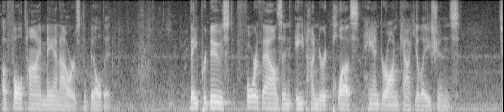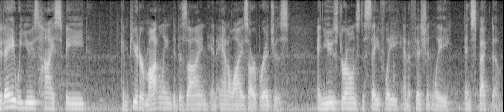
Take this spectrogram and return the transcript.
of full-time man hours to build it. They produced 4,800 plus hand-drawn calculations. Today we use high-speed computer modeling to design and analyze our bridges and use drones to safely and efficiently inspect them.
